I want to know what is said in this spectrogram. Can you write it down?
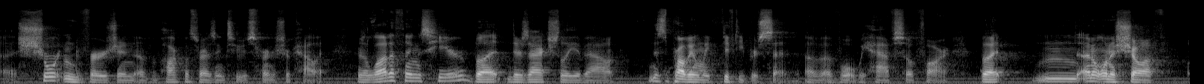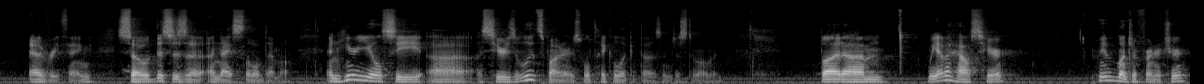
a, shortened version of Apocalypse Rising 2's furniture palette. There's a lot of things here, but there's actually about, this is probably only 50% of, of what we have so far. But mm, I don't want to show off everything, so this is a, a nice little demo. And here you'll see uh, a series of loot spawners. We'll take a look at those in just a moment. But um, we have a house here. We have a bunch of furniture.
